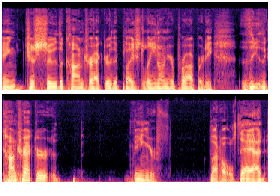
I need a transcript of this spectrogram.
and just sue the contractor that placed lien on your property the the contractor being your butthole dad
